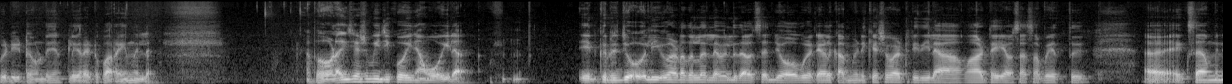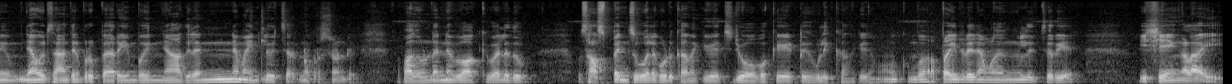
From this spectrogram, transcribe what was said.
പിടിയിട്ടതുകൊണ്ട് ഞാൻ ക്ലിയർ ആയിട്ട് പറയുന്നില്ല. അപ്പോൾ ഓളതിന് ശേഷം പി ജിക്ക് പോയി. ഞാൻ പോയില്ല. എനിക്കൊരു ജോലി വേണമെന്നുള്ള ലെവലിൽ അവസാനം ജോബ് അയാൾ കമ്മ്യൂണിക്കേഷൻ വേണ്ട രീതിയിൽ ആവാട്ടെ അവസാന സമയത്ത്. എക്സാമിന് ഞാൻ ഒരു സാധനത്തിന് പ്രിപ്പയർ ചെയ്യുമ്പോൾ ഞാൻ അതിൽ തന്നെ മൈൻഡിൽ വെച്ചിരിക്കുന്ന പ്രശ്നമുണ്ട്. അപ്പോൾ അതുകൊണ്ട് തന്നെ ബാക്കി വല്ലതും സസ്പെൻസ് പോലെ കൊടുക്കാമെന്നൊക്കെ വെച്ച് ജോബൊക്കെ ആയിട്ട് വിളിക്കാമെന്നൊക്കെ വെച്ചാൽ നോക്കുമ്പോൾ അപ്പോൾ അതിന്റെ ഇടയിൽ നമ്മൾ ചെറിയ വിഷയങ്ങളായി.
